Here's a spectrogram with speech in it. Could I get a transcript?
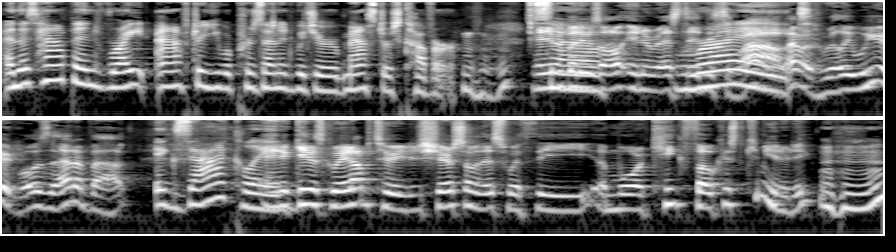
and this happened right after you were presented with your master's cover. And everybody was all interested. They said, wow, that was really weird. What was that about? exactly. And it gave us great opportunity to share some of this with the uh, more kink focused community. Mm-hmm.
